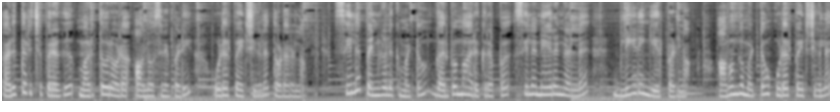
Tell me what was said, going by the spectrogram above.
கருத்தரிச்ச பிறகு மருத்துவரோட ஆலோசனைப்படி உடற்பயிற்சிகளை தொடரலாம். சில பெண்களுக்கு மட்டும் கர்ப்பமாக இருக்கிறப்ப சில நேரங்களில் ப்ளீடிங் ஏற்படலாம். அவங்க மட்டும் உடற்பயிற்சிகளை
